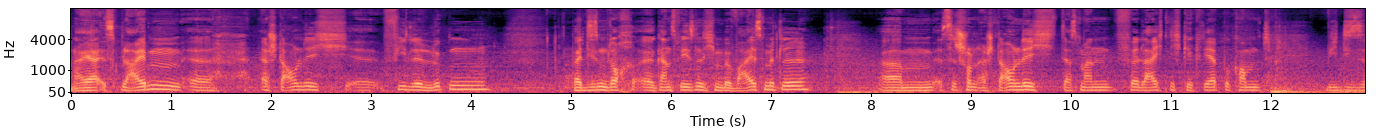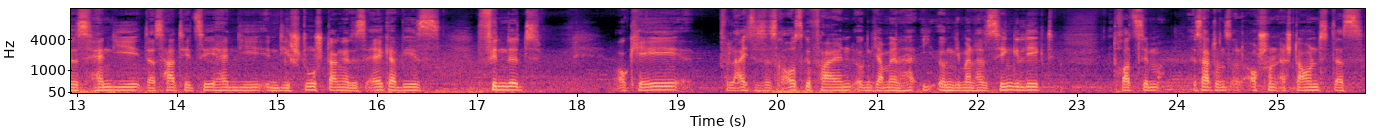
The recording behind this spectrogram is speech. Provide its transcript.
Naja, es bleiben äh, erstaunlich äh, viele Lücken bei diesem doch äh, ganz wesentlichen Beweismittel. Ähm, es ist schon erstaunlich, dass man vielleicht nicht geklärt bekommt, wie dieses Handy, das HTC-Handy, in die Stoßstange des LKWs findet. Okay, vielleicht ist es rausgefallen, irgendjemand, irgendjemand hat es hingelegt. Trotzdem, es hat uns auch schon erstaunt, dass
